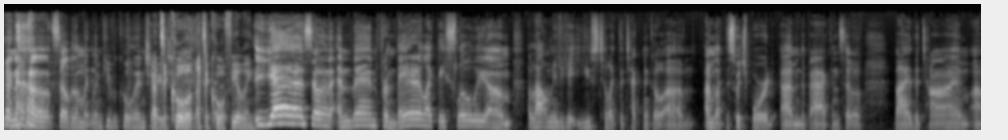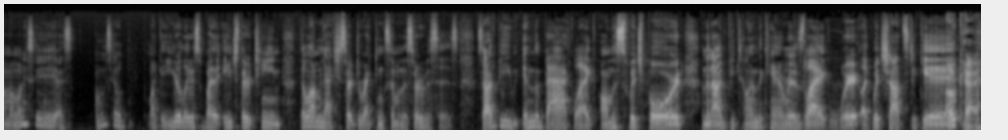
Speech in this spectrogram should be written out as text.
you know so i'm like let me keep it cool in church That's a cool. That's a cool feeling. yeah so and then from there like they slowly um allowed me to get used to like the technical um i'm like the switchboard um in the back and so by the time um i want to say as i want to say like a year later so by the age 13 they allowed me to actually start directing some of the services so i'd be in the back like on the switchboard and then i'd be telling the cameras like where like which shots to get Okay.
